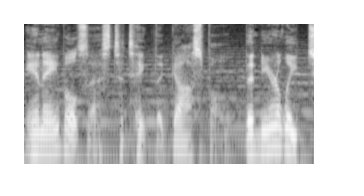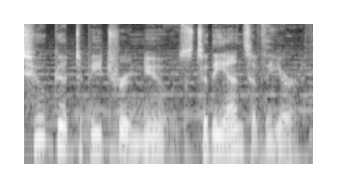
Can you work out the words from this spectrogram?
enables us to take the gospel, the nearly too good to be true news, to the ends of the earth.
